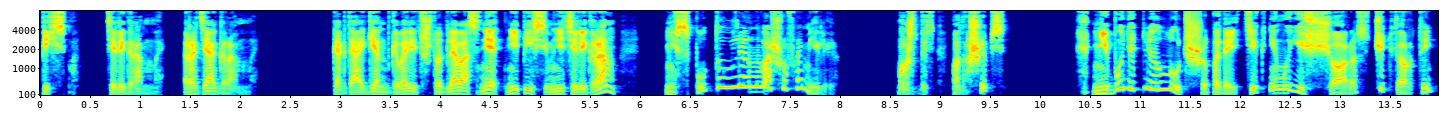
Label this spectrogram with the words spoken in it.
Письма, телеграммы, радиограммы. Когда агент говорит, что для вас нет ни писем, ни телеграмм, не спутал ли он вашу фамилию? Может быть, он ошибся? Не будет ли лучше подойти к нему еще раз, четвертый,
